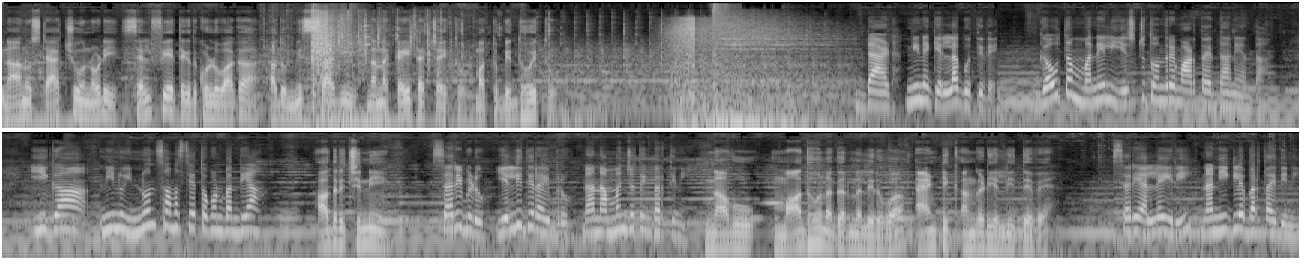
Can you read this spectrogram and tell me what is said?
ನಾನು ಸ್ಟ್ಯಾಚ್ಯೂ ನೋಡಿ ಸೆಲ್ಫಿಯೇ ತೆಗೆದುಕೊಳ್ಳುವಾಗ ಅದು ಮಿಸ್ ಆಗಿ ನನ್ನ ಕೈ ಟಚ್ ಆಯಿತು ಮತ್ತು ಬಿದ್ದು ಹೋಯ್ತು. ಡ್ಯಾಡ್ ನಿನಗೆಲ್ಲ ಗೊತ್ತಿದೆ. ಗೌತಮ್ ಮನೇಲಿ ಎಷ್ಟು ತೊಂದರೆ ಮಾಡ್ತಾ ಇದ್ದಾನೆ ಅಂತ. ಈಗ ನೀನು ಇನ್ನೊಂದು ಸಮಸ್ಯೆ ತಗೊಂಡ್ ಬಂದ್ಯಾ? ಆದ್ರೆ ಚಿನ್ನಿ ಸರಿ ಬಿಡು ಎಲ್ಲಿದ್ದೀರಾ ಇಬ್ರು? ನಾನು ಅಮ್ಮನ ಜೊತೆಗೆ ಬರ್ತೀನಿ. ನಾವು ಮಾಧವ್ ನಗರ್ನಲ್ಲಿರುವ ಆಂಟಿಕ್ ಅಂಗಡಿಯಲ್ಲಿ ಇದ್ದೇವೆ ಸರಿ ಅಲ್ಲೇ ಇರಿ. ನಾನು ಈಗಲೇ ಬರ್ತಾ ಇದ್ದೀನಿ.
